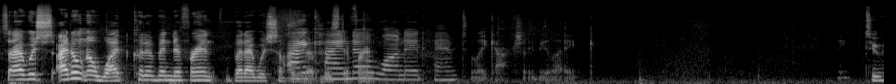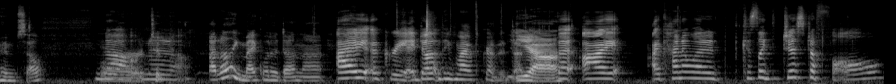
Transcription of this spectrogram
so I wish I don't know what could have been different, but I wish something I that was kind of wanted him to like actually be like to himself. No, Or no, to- no, no. I don't think Mike would have done that. I agree. I don't think Mike would have done Yeah. that. Yeah. But I, I kind of wanted because like just a fall.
